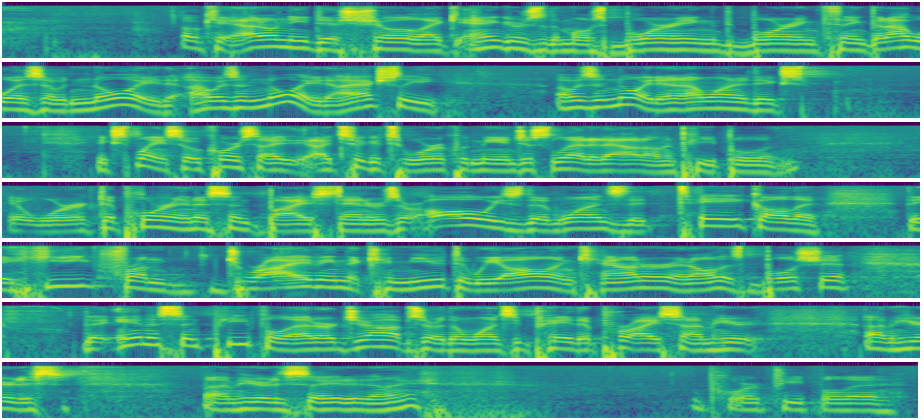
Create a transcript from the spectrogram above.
okay, I don't need to show like anger is the most boring, the boring thing, but I was annoyed. I was annoyed. I actually, I was annoyed, and I wanted to ex- explain. So of course I, I took it to work with me and just let it out on the people. And it worked. The poor innocent bystanders are always the ones that take all the the heat from driving the commute that we all encounter and all this bullshit. The innocent people at our jobs are the ones who pay the price. I'm here. I'm here to. I'm here to say tonight poor people that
